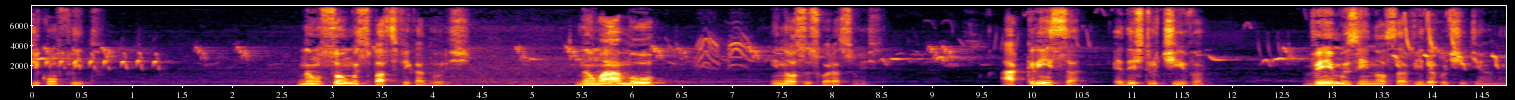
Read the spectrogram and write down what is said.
de conflito. Não somos pacificadores. Não há amor em nossos corações. A crença é destrutiva. Vemos em nossa vida cotidiana.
